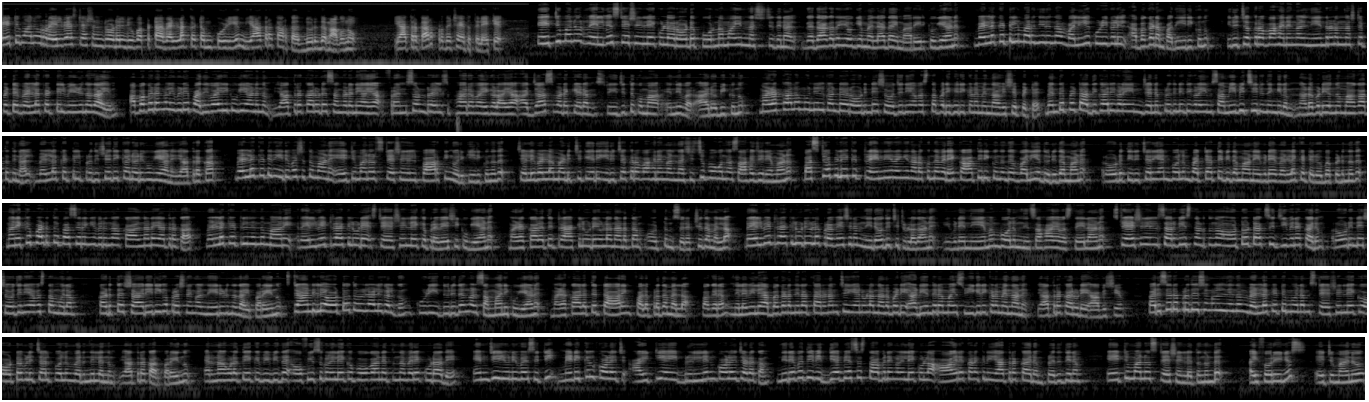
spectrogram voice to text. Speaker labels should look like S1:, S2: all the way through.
S1: Ettumanoor railway station റോഡിൽ രൂപപ്പെട്ട വെള്ളക്കെട്ടും കുഴിയും യാത്രക്കാർക്ക് ദുരിതമാകുന്നു. യാത്രക്കാർ പ്രതിഷേധത്തിലേക്ക്.
S2: ഏറ്റുമാനൂർ റെയിൽവേ സ്റ്റേഷനിലേക്കുള്ള റോഡ് പൂർണമായും നശിച്ചതിനാൽ ഗതാഗത യോഗ്യമല്ലാതായി മാറിയിരിക്കുകയാണ്. വെള്ളക്കെട്ടിൽ മറിഞ്ഞിരുന്ന വലിയ കുഴികളിൽ അപകടം പതിയിരിക്കുന്നു. ഇരുചക്ര വാഹനങ്ങൾ നിയന്ത്രണം നഷ്ടപ്പെട്ട് വെള്ളക്കെട്ടിൽ വീഴുന്നതായും അപകടങ്ങൾ ഇവിടെ പതിവായിരിക്കുകയാണെന്നും യാത്രക്കാരുടെ സംഘടനയായ ഫ്രണ്ട്സ് ഓൺ റെയിൽസ് ഭാരവാഹികളായ അജാസ് വടക്കേടം ശ്രീജിത്ത് കുമാർ എന്നിവർ ആരോപിക്കുന്നു. മഴക്കാലം മുന്നിൽ കണ്ട് റോഡിന്റെ ശോചനീയാവസ്ഥ പരിഹരിക്കണമെന്നാവശ്യപ്പെട്ട് ബന്ധപ്പെട്ട അധികാരികളെയും ജനപ്രതിനിധികളെയും സമീപിച്ചിരുന്നെങ്കിലും നടപടിയൊന്നും ആകാത്തതിനാൽ വെള്ളക്കെട്ടിൽ പ്രതിഷേധിക്കാൻ ഒരുങ്ങുകയാണ് യാത്രക്കാർ. വെള്ളക്കെട്ടിന് ഇരുവശത്തുമാണ് ഏറ്റുമാനൂർ സ്റ്റേഷനിൽ പാർക്കിംഗ് ഒരുക്കിയിരിക്കുന്നത്. ചെളിവെള്ളം അടിച്ചു കയറി ഇരുചക്ര വാഹനങ്ങൾ നശിച്ചു പോകുന്ന സാഹചര്യമാണ്. ബസ് സ്റ്റോപ്പിലേക്ക് ട്രെയിൻ ഇറങ്ങി നടക്കുന്നവരെ കാത്തിരിക്കുന്നത് വലിയ ദുരിതമാണ്. റോഡ് തിരിച്ചറിയാൻ പോലും പറ്റാത്ത വിധമാണ് ഇവിടെ വെള്ളക്കെട്ട് രൂപപ്പെടുന്നത്. മനക്കപ്പാടത്ത് ബസ് ഇറങ്ങി വരുന്ന കാൽനട യാത്രക്കാർ വെള്ളക്കെട്ടിൽ നിന്ന് മാറി റെയിൽവേ ട്രാക്കിലൂടെ സ്റ്റേഷനിലേക്ക് പ്രവേശിക്കുകയാണ്. മഴക്കാലത്ത് ട്രാക്കിലൂടെയുള്ള നടത്തം ഒട്ടും സുരക്ഷിതമല്ല. റെയിൽവേ ട്രാക്കിലൂടെയുള്ള പ്രവേശനം നിരോധിച്ചിട്ടുള്ളതാണ്. ഇവിടെ നിയമം പോലും നിസ്സഹായാവസ്ഥയിലാണ്. സ്റ്റേഷനിൽ സർവീസ് നടത്തുന്ന ഓട്ടോ ടാക്സി ജീവനക്കാരും റോഡിന്റെ ശോചനീയാവസ്ഥ മൂലം കടുത്ത ശാരീരിക പ്രശ്നങ്ങൾ നേരിടുന്നതായി പറയുന്നു. സ്റ്റാൻഡിലെ ഓട്ടോ തൊഴിലാളികൾക്കും കുഴി ദുരിതങ്ങൾ സമ്മാനിക്കുകയാണ്. മഴക്കാലത്ത് ടാറിംഗ് ഫലപ്രദമല്ല. പകരം നിലവിലെ അപകടനില തരണം ചെയ്യാനുള്ള നടപടി അടിയന്തരമായി സ്വീകരിക്കണമെന്നാണ് യാത്രക്കാരുടെ ആവശ്യം. പരിസര പ്രദേശങ്ങളിൽ നിന്നും വെള്ളക്കെട്ട് മൂലം സ്റ്റേഷനിലേക്ക് ഓട്ടോ വിളിച്ചാൽ പോലും വരുന്നില്ലെന്നും യാത്രക്കാർ പറയുന്നു. എറണാകുളത്തേക്ക് വിവിധ ഓഫീസുകളിലേക്ക് പോകാനെത്തുന്നവരെ കൂടാതെ M G university medical college I T I brilliant college അടക്കം നിരവധി വിദ്യാഭ്യാസ സ്ഥാപനങ്ങളിലേക്കുള്ള ആയിരക്കണക്കിന് യാത്രക്കാരും പ്രതിദിനം ഏറ്റുമാനൂർ സ്റ്റേഷനിലെത്തുന്നുണ്ട്. ഐഫോറി ന്യൂസ് ഏറ്റുമാനൂർ.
